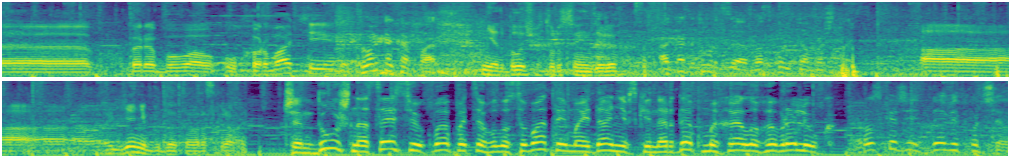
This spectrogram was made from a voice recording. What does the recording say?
е, перебував у Хорватії. Только Карпат. Ні, були ще в Турції неділю. А як Турція? Во сколько обошлась? А, я не буду этого раскрывать. Чимдуж на сесію квапиться голосувати майданівський нардеп Михайло Гаврилюк. Розкажіть, де відпочили?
